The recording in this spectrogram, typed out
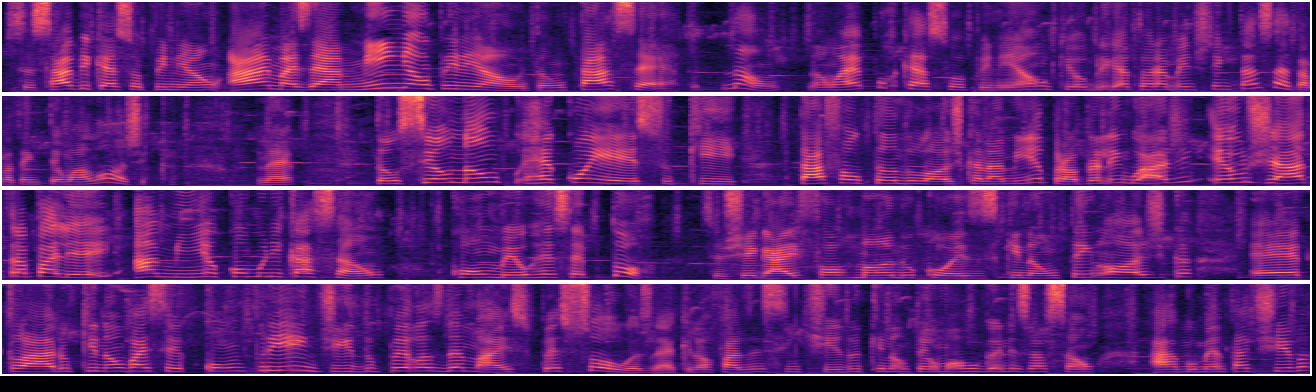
Você sabe que a sua opinião, ah, mas é a minha opinião, então tá certo. Não, não é porque é a sua opinião que obrigatoriamente tem que estar certa, ela tem que ter uma lógica, né? Então se eu não reconheço que tá faltando lógica na minha própria linguagem, eu já atrapalhei a minha comunicação com o meu receptor. Se eu chegar informando coisas que não têm lógica, é claro que não vai ser compreendido pelas demais pessoas, né? que não fazem sentido, que não tem uma organização argumentativa,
